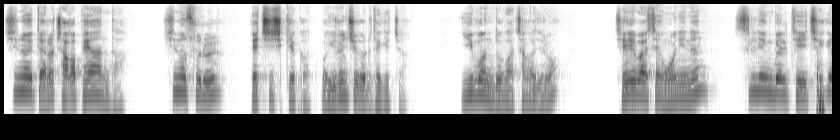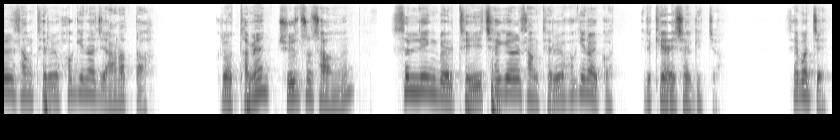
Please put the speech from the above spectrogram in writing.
신호에 따라 작업해야 한다. 신호수를 배치시킬 것. 뭐 이런 식으로 되겠죠. 2번도 마찬가지로 재해 발생 원인은 슬링 벨트의 체결 상태를 확인하지 않았다. 그렇다면 준수사항은 슬링 벨트의 체결 상태를 확인할 것. 이렇게 하셔야겠죠. 세 번째,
